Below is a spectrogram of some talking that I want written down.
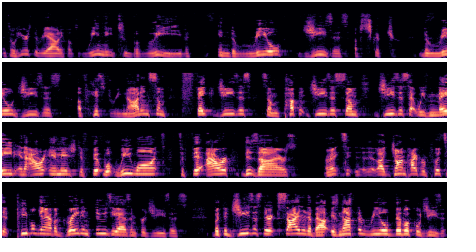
And so here's the reality, folks. We need to believe in the real Jesus of Scripture, the real Jesus of history, not in some fake Jesus, some puppet Jesus, some Jesus that we've made in our image to fit what we want, to fit our desires. All right? See, like John Piper puts it, people can have a great enthusiasm for Jesus, but the Jesus they're excited about is not the real biblical Jesus.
